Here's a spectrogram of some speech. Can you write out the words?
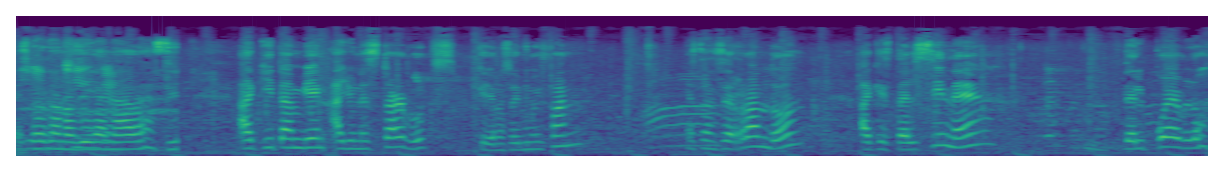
Espero que no nos diga nada. sí. Aquí también hay un Starbucks, que yo no soy muy fan. Están cerrando. Aquí está el cine del pueblo.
